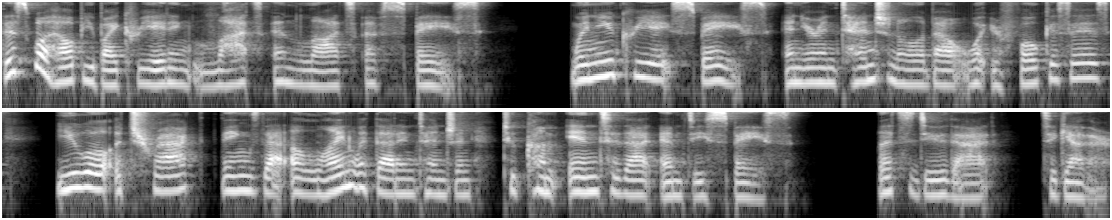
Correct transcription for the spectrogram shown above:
This will help you by creating lots and lots of space. When you create space and you're intentional about what your focus is, you will attract things that align with that intention to come into that empty space. Let's do that together.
